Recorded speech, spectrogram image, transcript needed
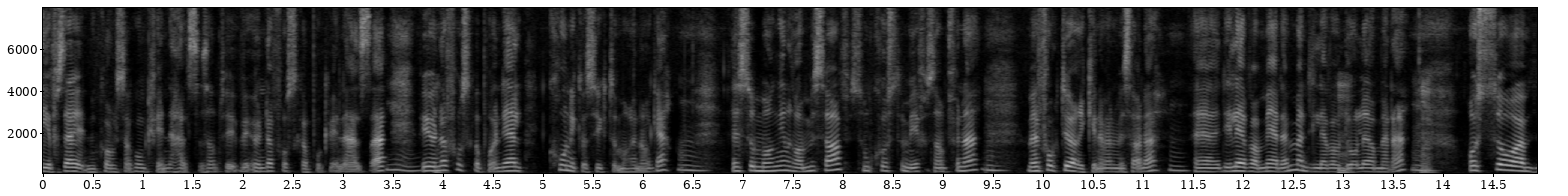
i og for seg kan vi snakke om kvinnehelse. Sant? Vi, vi underforsker på kvinnehelse. Vi underforsker på en del kronikersykdommer i Norge mm. som mange rammes av, som koster mye for samfunnet. Men folk dør ikke nødvendigvis av det. Eh, De lever med det, men de lever dårligere med det. Og så eh,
